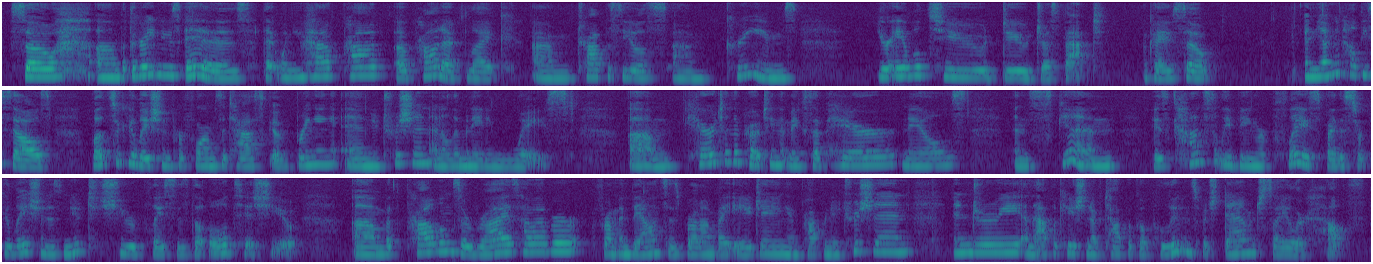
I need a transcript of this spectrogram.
So, um, but the great news is that when you have a product like um, Tropiceel's um, creams, you're able to do just that. Okay, so in young and healthy cells, blood circulation performs the task of bringing in nutrition and eliminating waste. Um, keratin, the protein that makes up hair, nails, and skin is constantly being replaced by the circulation as new tissue replaces the old tissue. Um, but problems arise, however, from imbalances brought on by aging and proper nutrition, injury, and the application of topical pollutants which damage cellular health.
